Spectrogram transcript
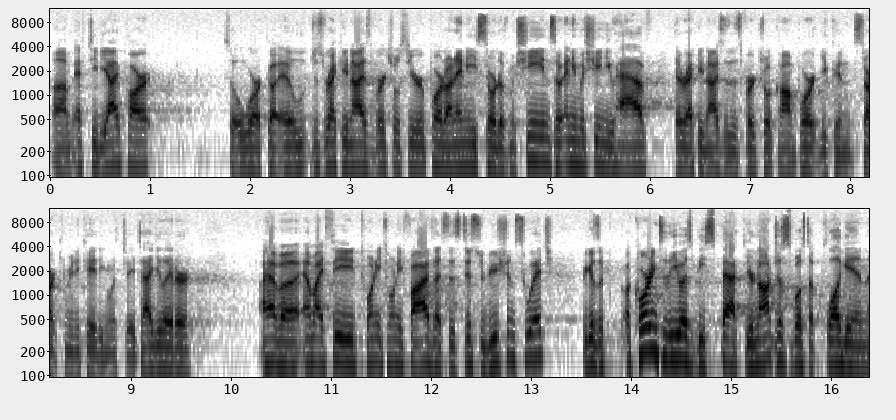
um, FTDI part. So it'll work, uh, it'll just recognize virtual serial port on any sort of machine. So any machine you have that recognizes this virtual COM port, you can start communicating with JTagulator. I have a MIC 2025, that's this distribution switch, because according to the USB spec, you're not just supposed to plug in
